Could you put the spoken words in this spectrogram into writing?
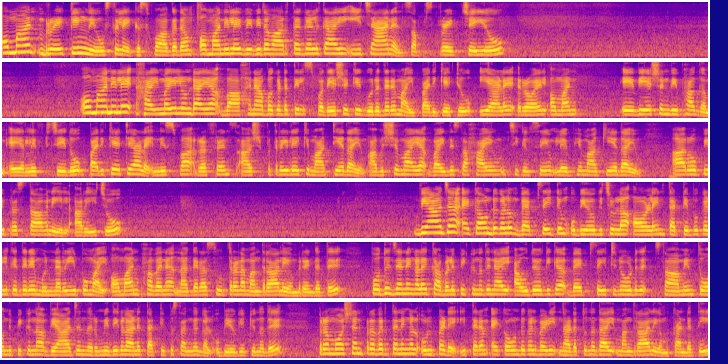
Oman breaking ന്യൂസിലേക്ക് സ്വാഗതം. ഒമാനിലെ വിവിധ വാർത്തകൾക്കായി ഈ ചാനൽ സബ്സ്ക്രൈബ് ചെയ്യൂ. ഒമാനിലെ ഹൈമയിലുണ്ടായ വാഹനാപകടത്തിൽ സ്വദേശിക്ക് ഗുരുതരമായി പരിക്കേറ്റു. ഇയാളെ റോയൽ ഒമാൻ ഏവിയേഷൻ വിഭാഗം എയർലിഫ്റ്റ് ചെയ്തു. പരിക്കേറ്റയാളെ നിസ്വ റഫറൻസ് ആശുപത്രിയിലേക്ക് മാറ്റിയതായും ആവശ്യമായ വൈദ്യസഹായവും ചികിത്സയും ലഭ്യമാക്കിയതായും ആർ പ്രസ്താവനയിൽ അറിയിച്ചു. വ്യാജ അക്കൗണ്ടുകളും വെബ്സൈറ്റും ഉപയോഗിച്ചുള്ള ഓൺലൈൻ തട്ടിപ്പുകൾക്കെതിരെ മുന്നറിയിപ്പുമായി ഒമാൻ ഭവന നഗരാസൂത്രണ മന്ത്രാലയം രംഗത്ത് പൊതുജനങ്ങളെ കബളിപ്പിക്കുന്നതിനായി ഔദ്യോഗിക വെബ്സൈറ്റിനോട് സാമ്യം തോന്നിപ്പിക്കുന്ന വ്യാജ നിർമ്മിതികളാണ് തട്ടിപ്പ് സംഘങ്ങൾ ഉപയോഗിക്കുന്നത്. പ്രമോഷൻ പ്രവർത്തനങ്ങൾ ഉൾപ്പെടെ ഇത്തരം അക്കൗണ്ടുകൾ വഴി നടത്തുന്നതായി മന്ത്രാലയം കണ്ടെത്തി.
